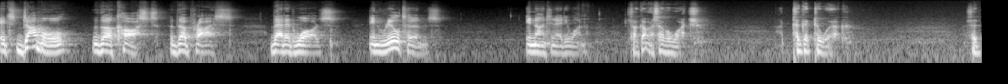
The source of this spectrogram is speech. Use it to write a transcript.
it's double the cost, the price that it was in real terms in 1981. So I got myself a watch. I took it to work. I said,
